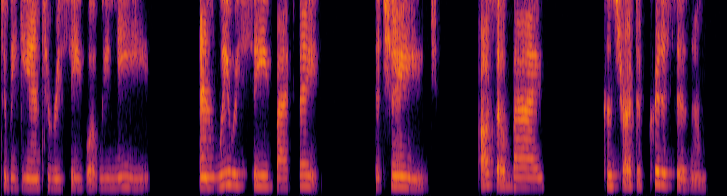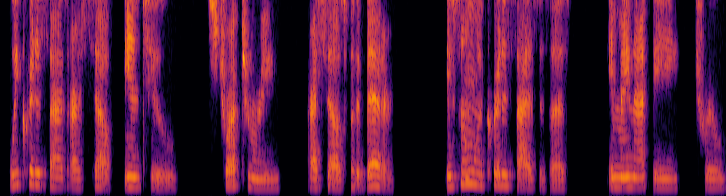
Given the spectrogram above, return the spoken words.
to begin to receive what we need. And we receive by faith the change, also by constructive criticism. We criticize ourselves into structuring ourselves for the better. If someone criticizes us, it may not be true.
